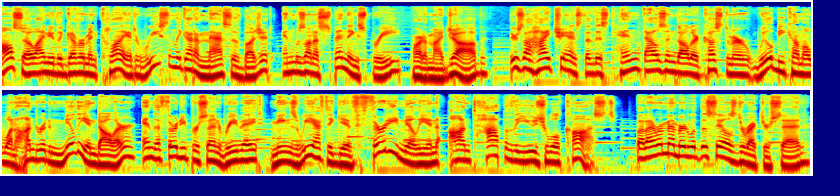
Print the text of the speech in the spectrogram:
Also, I knew the government client recently got a massive budget and was on a spending spree, part of my job. There's a high chance that this $10,000 customer will become a $100 million, and the 30% rebate means we have to give 30 million on top of the usual cost. But I remembered what the sales director said.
